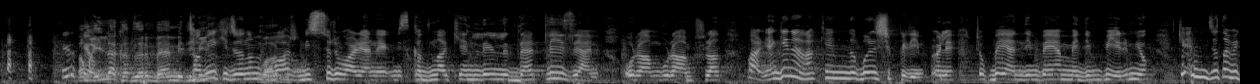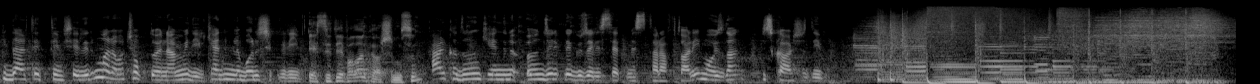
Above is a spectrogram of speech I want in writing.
Yok Ama ya. illa kadınların beğenmediği Tabii bir ki canım vardır. var. Bir sürü var yani. Biz kadınlar kendileriyle dertliyiz yani. Oram buram şuran var. Yani genel olarak kendimde barışık biriyim. Öyle çok beğendiğim, beğenmediğim bir yerim yok. Kendimce tabii ki dert ettiğim şeylerim var ama çok da önemli değil. Kendimle barışık biriyim. Estetiğe falan karşı mısın? Her kadının kendini öncelikle güzel hissetmesi taraftarıyım. O yüzden hiç karşı değilim.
